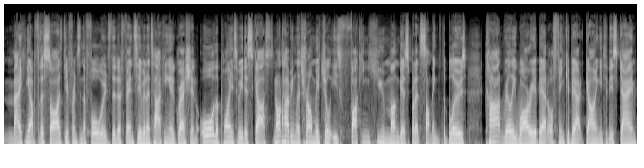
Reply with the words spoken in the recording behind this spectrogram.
making up for the size difference in the forwards, the defensive and attacking aggression, all the points we discussed. Not having Latrell Mitchell is fucking humongous, but it's something that the Blues can't really worry about or think about going into this game.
